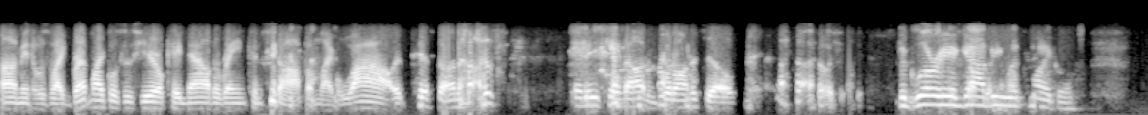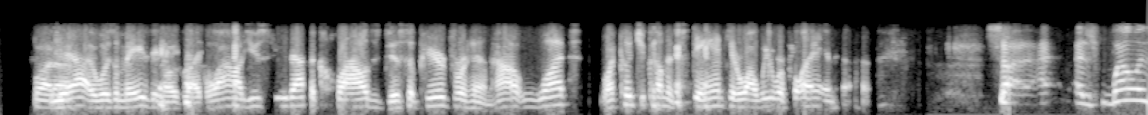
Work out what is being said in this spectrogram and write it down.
I mean, it was like Bret Michaels is here. Okay, now the rain can stop. I'm like, wow, it pissed on us. And he came out and put on a show. was, The glory of God be with Michaels. But uh, yeah, it was amazing. I was like, wow, you see that? The clouds disappeared for him. How? What? Why couldn't you come and stand here while we were playing? So, as well as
